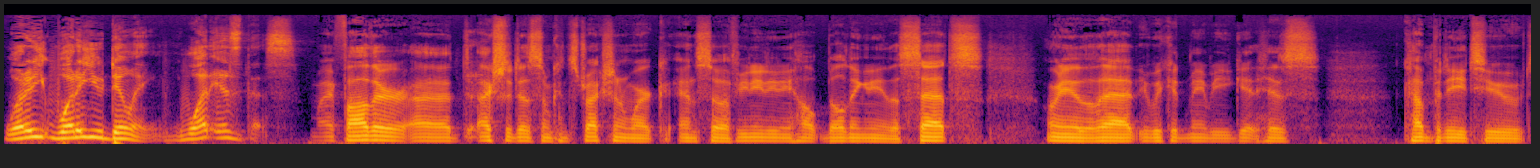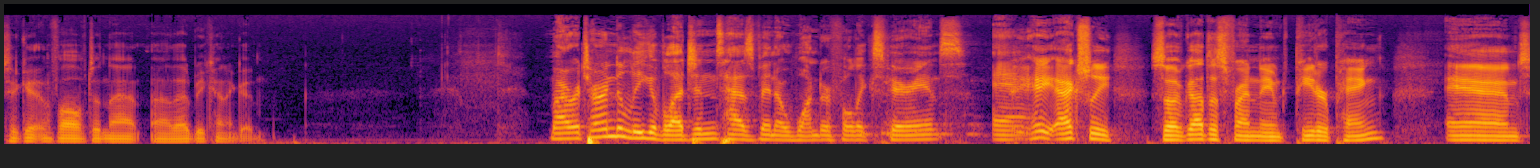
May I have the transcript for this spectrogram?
What are you what are you doing? What is this? My father uh, actually does some construction work, and so if you need any help building any of the sets or any of that, we could maybe get his company to to get involved in that. Uh, that'd be kind of good. My return to League of Legends has been a wonderful experience and Hey, actually, so I've got this friend named Peter Peng, and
